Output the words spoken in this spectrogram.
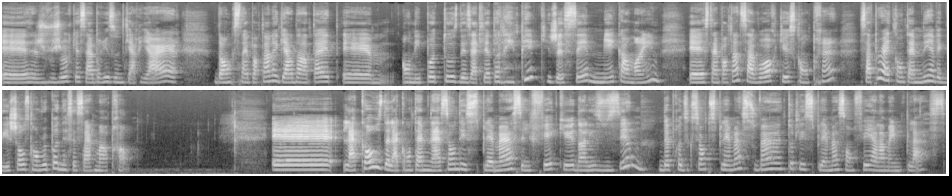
Euh, je vous jure que ça brise une carrière. Donc, c'est important de garder en tête, euh, on n'est pas tous des athlètes olympiques, je sais, mais quand même, c'est important de savoir que ce qu'on prend, ça peut être contaminé avec des choses qu'on ne veut pas nécessairement prendre. Euh, la cause de la contamination des suppléments, c'est le fait que dans les usines de production de suppléments, souvent, tous les suppléments sont faits à la même place.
